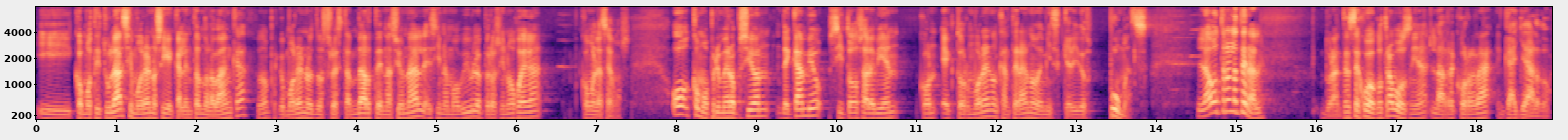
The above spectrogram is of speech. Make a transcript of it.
Y como titular, si Moreno sigue calentando la banca, porque Moreno es nuestro estandarte nacional, es inamovible, pero si no juega, ¿cómo le hacemos? O como primera opción de cambio, si todo sale bien, con Héctor Moreno, canterano de mis queridos Pumas. La otra lateral, durante este juego contra Bosnia, la recorrerá Gallardo.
